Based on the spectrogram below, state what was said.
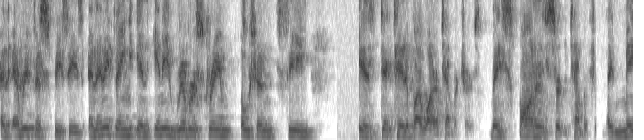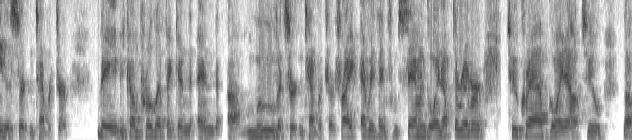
and every fish species and anything in any river, stream, ocean, sea is dictated by water temperatures. They spawn at a certain temperature. They mate at a certain temperature they become prolific and and uh, move at certain temperatures. Right, everything from salmon going up the river to crab going out to the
